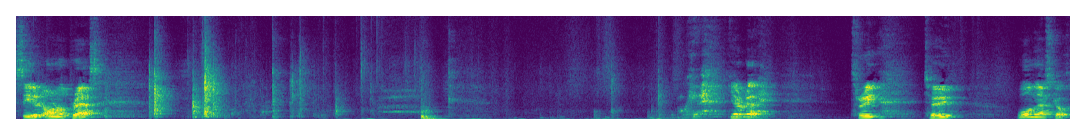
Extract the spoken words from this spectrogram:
Seated Arnold press. Okay, get ready. Three, two, one, let's go.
